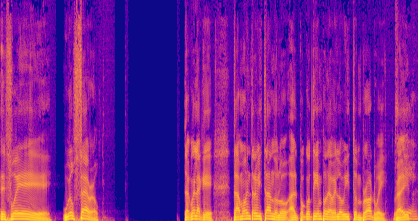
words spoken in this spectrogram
eh, fue Will Ferrell. ¿Te acuerdas que estábamos entrevistándolo al poco tiempo de haberlo visto en Broadway, right? Sí.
